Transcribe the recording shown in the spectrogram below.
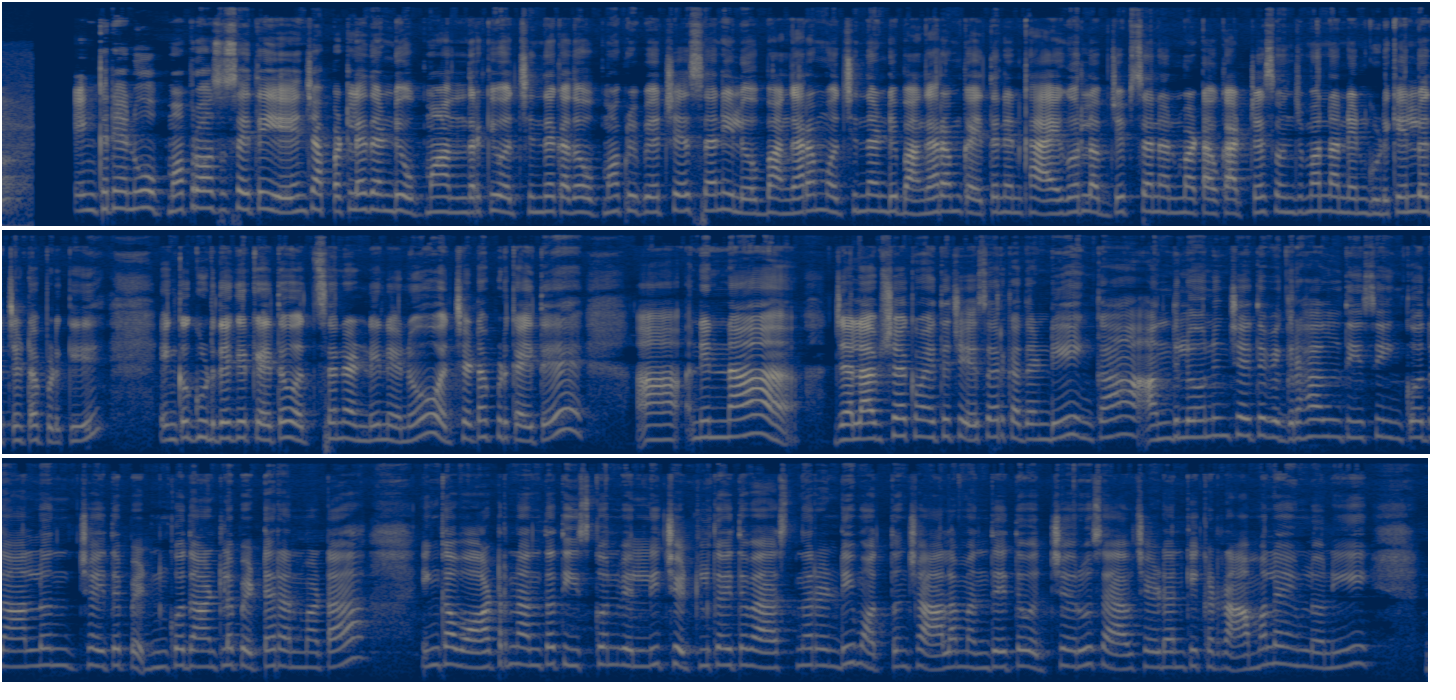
ఇంక నేను ఉప్మా ప్రాసెస్ అయితే ఏం చెప్పట్లేదండి. ఉప్మా అందరికీ వచ్చిందే కదా ఉప్మా ప్రిపేర్ చేశాను. ఈలో బంగారం వచ్చిందండి. బంగారంకి అయితే నేను కాయగూరలు అబ్జెప్సాను అనమాట అవి కట్ చేసి ఉంచమన్నాను నేను గుడికి వెళ్ళి వచ్చేటప్పటికి. ఇంకా గుడి దగ్గరికి అయితే వచ్చానండి నేను. వచ్చేటప్పటికైతే నిన్న జలాభిషేకం అయితే చేశారు కదండి. ఇంకా అందులో నుంచి అయితే విగ్రహాలను తీసి ఇంకో దానిలో నుంచి అయితే పె- ఇంకో దాంట్లో పెట్టారనమాట ఇంకా వాటర్ని అంతా తీసుకొని వెళ్ళి చెట్లకి అయితే వేస్తున్నారండి. మొత్తం చాలా మంది అయితే వచ్చారు. సేవ చేయడానికి ఇక్కడ రామాలయంలోని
